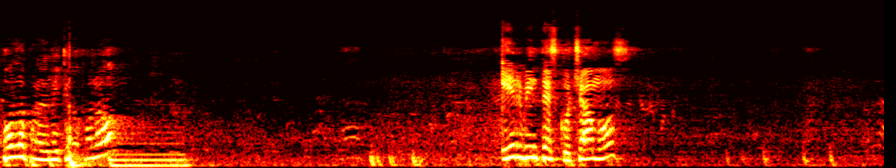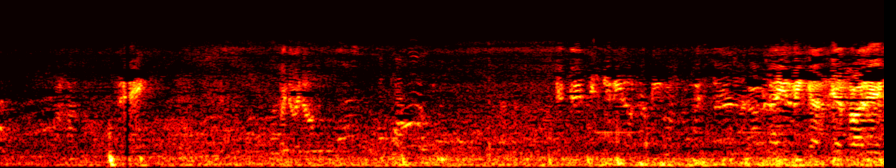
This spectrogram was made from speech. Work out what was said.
Ponlo por el micrófono. Irving, te escuchamos. Habla Irving García Suárez,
